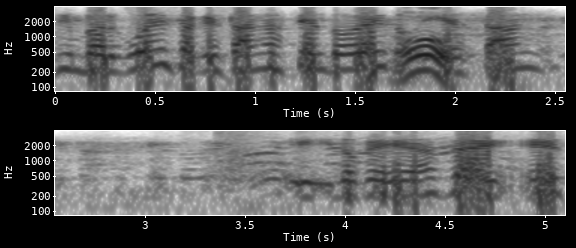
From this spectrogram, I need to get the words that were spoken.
sinvergüenza que están haciendo esto y oh. están y lo que hace es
